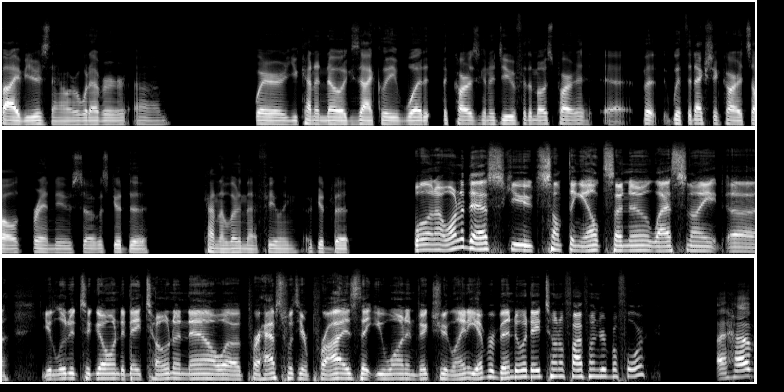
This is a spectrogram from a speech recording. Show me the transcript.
five years now or whatever. Um, where you kind of know exactly what the car is going to do for the most part. Uh, but with the next gen car, it's all brand new, so it was good to kind of learn that feeling a good bit. Well, and I wanted to ask you something else. I know last night uh, you alluded to going to Daytona now, uh, perhaps with your prize that you won in Victory Lane. You ever been to a Daytona 500 before? I have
